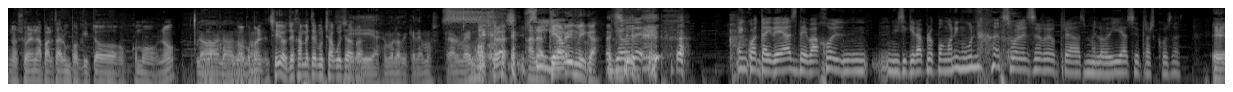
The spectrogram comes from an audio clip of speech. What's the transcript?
nos suelen apartar un poquito como, ¿no? No, no, no, como- no. Sí, os dejan meter mucha cucha Sí, hacemos lo que queremos, realmente. ¡Ostras! Sí, Anarquía yo- rítmica. yo de- en cuanto a ideas de bajo, ni siquiera propongo ninguna, suelen ser de otras melodías y otras cosas. Eh,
